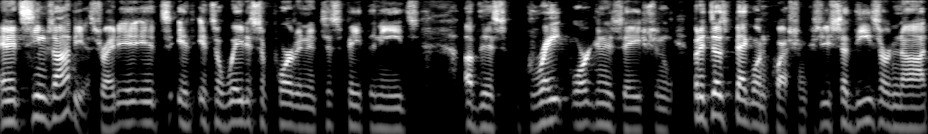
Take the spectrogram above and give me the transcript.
And it seems obvious, right? It's, it, it's a way to support and anticipate the needs of this great organization. But it does beg one question because you said these are not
